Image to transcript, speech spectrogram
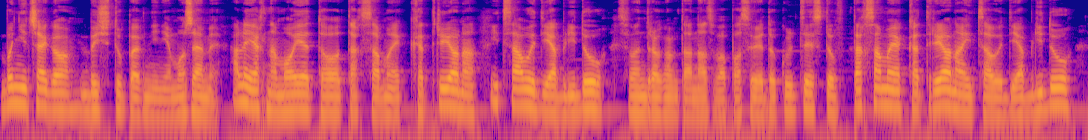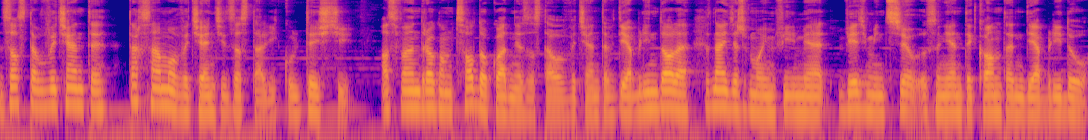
Bo niczego być tu pewnie nie możemy, ale jak na moje to tak samo jak Katriona i cały Diabli Du, swoją drogą ta nazwa pasuje do kultystów, tak samo jak Katriona i cały Diabli Du został wycięty, tak samo wycięci zostali kultyści. A swoją drogą, co dokładnie zostało wycięte w Diablindole, znajdziesz w moim filmie Wiedźmin 3 usunięty content Diablidu.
